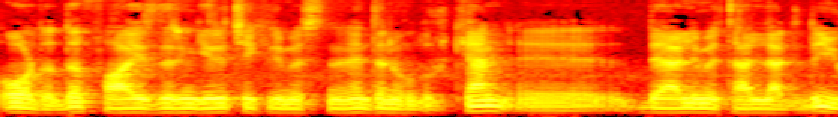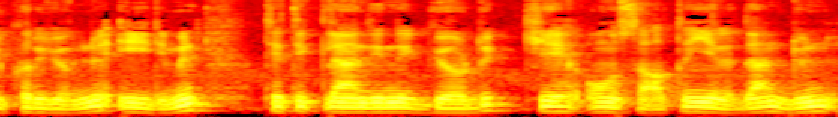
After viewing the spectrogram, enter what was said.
Orada da faizlerin geri çekilmesine neden olurken e, değerli metallerde de yukarı yönlü eğilimin tetiklendiğini gördük ki ons altın yeniden dün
